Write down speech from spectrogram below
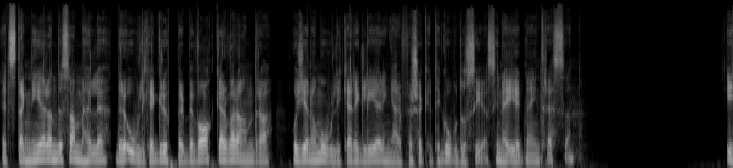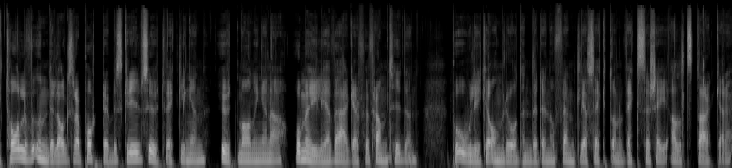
Ett stagnerande samhälle där olika grupper bevakar varandra och genom olika regleringar försöker tillgodose sina egna intressen. I tolv underlagsrapporter beskrivs utvecklingen, utmaningarna och möjliga vägar för framtiden på olika områden där den offentliga sektorn växer sig allt starkare.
